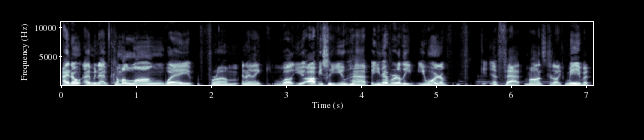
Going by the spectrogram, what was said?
I don't. I mean, I've come a long way from, and I think, well, you obviously you have, but you never really, you weren't a, a fat monster like me, but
